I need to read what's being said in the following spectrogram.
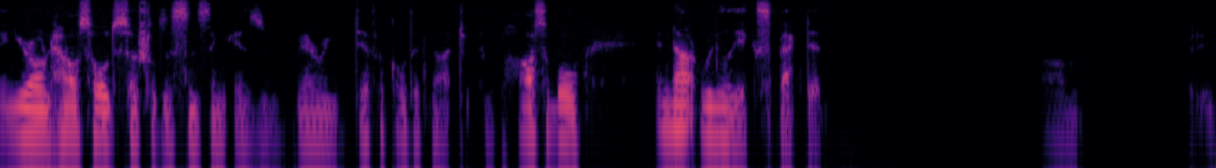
Within your own household, social distancing is very difficult, if not impossible, and not really expected. Um, but it,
